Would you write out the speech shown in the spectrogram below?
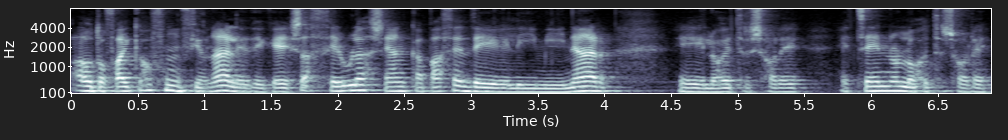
autofágicos funcionales, de que esas células sean capaces de eliminar los estresores externos, los estresores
